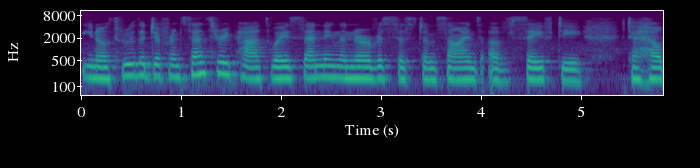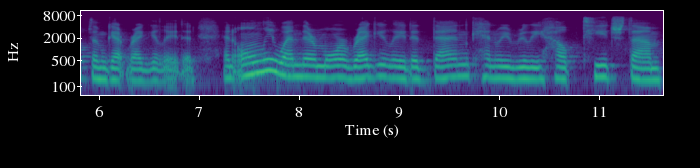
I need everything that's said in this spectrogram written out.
you know, through the different sensory pathways, sending the nervous system signs of safety to help them get regulated. And only when they're more regulated, then can we really help teach them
